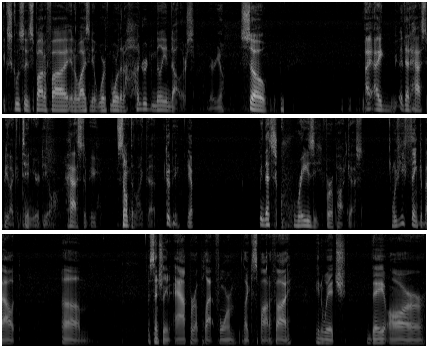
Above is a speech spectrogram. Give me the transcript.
exclusively to Spotify and a licensing it worth more than a hundred million dollars. There you go. So I, I that has to be like a ten year deal. Has to be something like that. Could be. Yep. I mean, that's crazy for a podcast. Well, if you think about um, essentially an app or a platform like Spotify, in which they are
